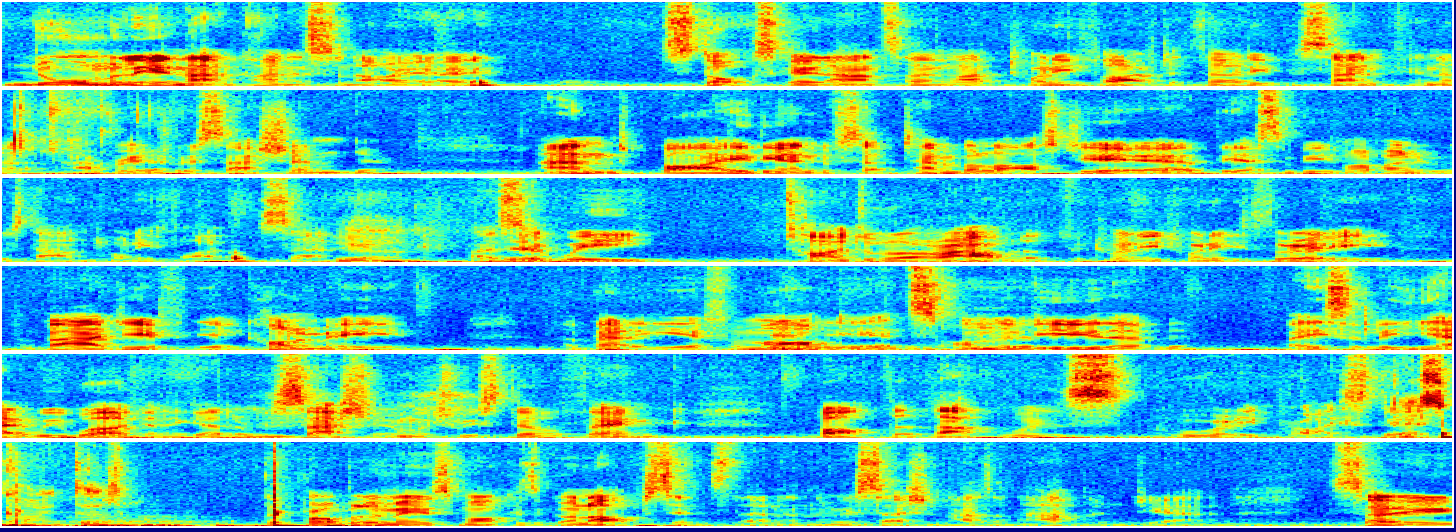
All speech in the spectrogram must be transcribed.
Normally, in that kind of scenario, stocks go down something like 25 to 30% in an average Yeah. recession. Yeah. And by the end of September last year, the S&P 500 was down 25%. Yeah. Right, So Yeah. we titled our outlook for 2023 a bad year for the economy, a better year for Yeah, yeah, yeah, markets, yeah. on the Yeah, view that yeah. basically, yeah, we were going to get a Mm. recession, which we still think, but that that was already priced in. Discounted. The problem is markets have gone up since then, and the recession hasn't happened yet. So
